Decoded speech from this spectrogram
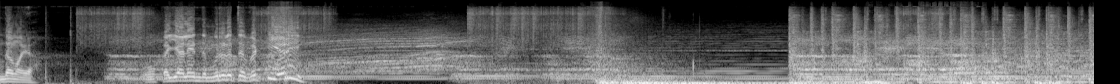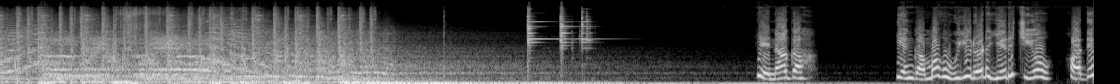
இந்த மாயா உன் கையாலே இந்த மிருகத்தை வெட்டி எறி. ஏ நாகா எங்க அம்மாவை உயிரோட எரிச்சியோ அதே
